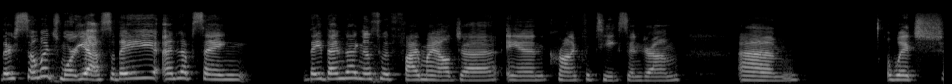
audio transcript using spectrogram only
there's so much more. Yeah, so they ended up saying they then diagnosed me with fibromyalgia and chronic fatigue syndrome, um, which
